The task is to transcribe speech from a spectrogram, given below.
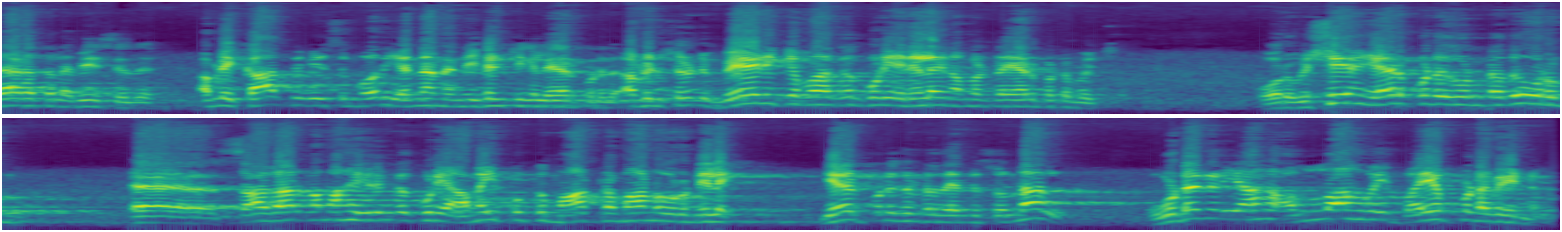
வேகத்துல வீசுது? அப்படி காத்து வீசும்போது என்னென்ன நிகழ்ச்சிகள் ஏற்படுது? அப்படின்னு சொல்லிட்டு வேடிக்கை பார்க்கக்கூடிய நிலை நம்மகிட்ட ஏற்பட்டு போச்சு. ஒரு விஷயம் ஏற்படுகின்றது ஒரு சாதாரணமாக இருக்கக்கூடிய அமைப்புக்கு மாற்றமான ஒரு நிலை ஏற்படுகின்றது என்று சொன்னால் உடனடியாக அல்லாஹுவை பயப்பட வேண்டும்.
